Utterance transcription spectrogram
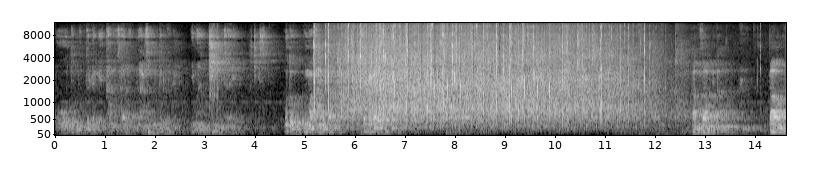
모든 분들에게 감사하는 말씀을 드리고 이만 취임사에 붙이겠습니다. 모두 고맙습니다. 수고하셨습니다. 감사합니다. 다음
